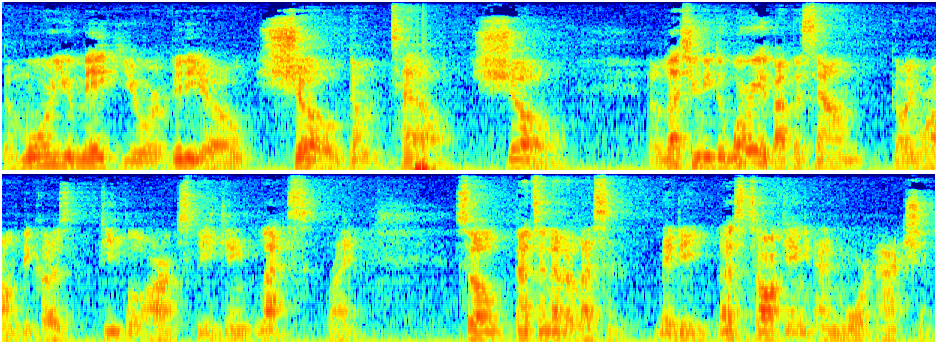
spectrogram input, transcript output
the more you make your video show, don't tell, show, the less you need to worry about the sound going wrong because people are speaking less, right? So that's another lesson. Maybe less talking and more action.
